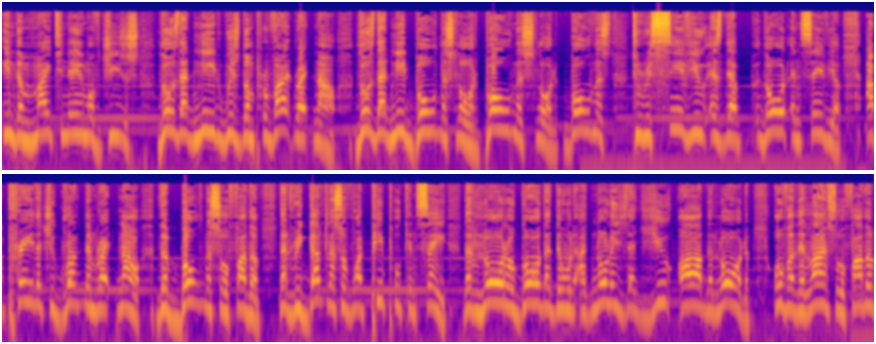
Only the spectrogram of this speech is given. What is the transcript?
in the mighty name of jesus. Those that need wisdom provide right now. Those that need boldness lord boldness lord boldness to receive you as their lord and savior. I pray that you grant them right now the boldness oh father that regardless of what people can say that lord oh god that they would acknowledge that you are the lord over their lives, oh Father,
